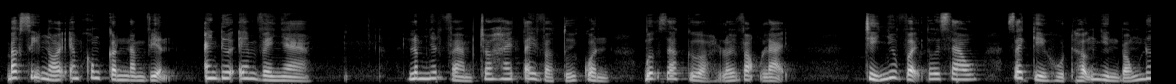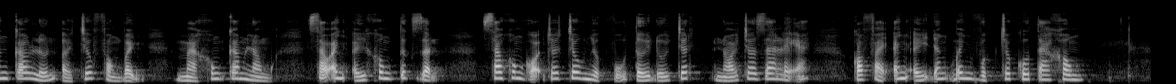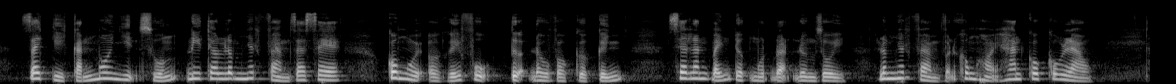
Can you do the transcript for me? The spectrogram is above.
Bác sĩ nói em không cần nằm viện, anh đưa em về nhà. Lâm Nhất Phàm cho hai tay vào túi quần, bước ra cửa nói vọng lại. Chỉ như vậy thôi sao? Giai Kỳ hụt hẫng nhìn bóng lưng cao lớn ở trước phòng bệnh mà không cam lòng. Sao anh ấy không tức giận? Sao không gọi cho Châu Nhược Vũ tới đối chất, nói cho ra lẽ? Có phải anh ấy đang bênh vực cho cô ta không? Giai Kỳ cắn môi nhịn xuống, đi theo Lâm Nhất Phàm ra xe. Cô ngồi ở ghế phụ, tựa đầu vào cửa kính. Xe lăn bánh được một đoạn đường rồi, Lâm Nhất Phàm vẫn không hỏi han cô câu nào.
